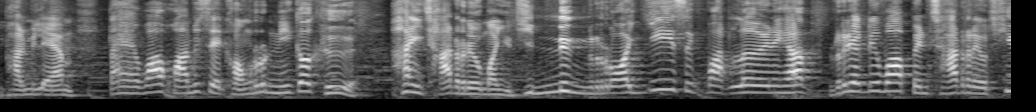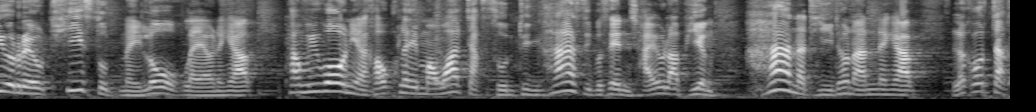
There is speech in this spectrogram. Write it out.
4,000 มิลลิแอมแต่ว่าความพิเศษของรุ่นนี้ก็คือ ให้ชาร์จเร็วมาอยู่ที่ 120 วัตต์เลยนะครับ เรียกได้ว่าเป็นชาร์จเร็วที่เร็วที่สุดในโลกแล้วนะครับ ทาง vivo เนี่ยเขาเคลมมาว่าจาก 0 ถึง 50%ใช้เวลาเพียง 5 นาทีเท่านั้นนะครับ แล้วก็จาก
